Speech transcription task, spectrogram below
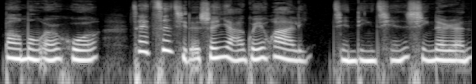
抱梦而活，在自己的生涯规划里坚定前行的人。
